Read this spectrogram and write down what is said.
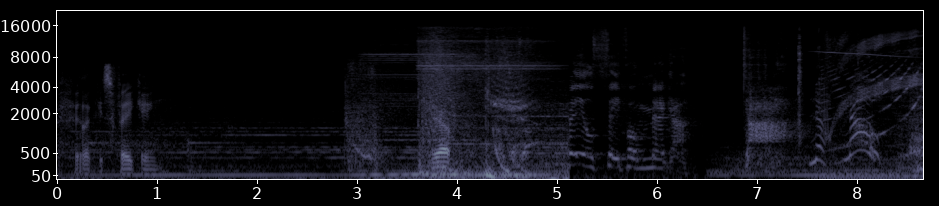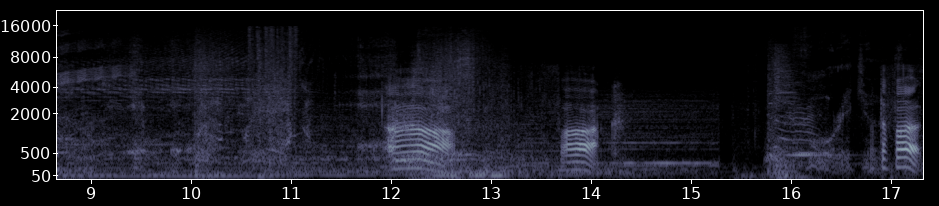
I feel like he's faking. Yep. Fail safe Omega. Da! No, no! Ah. Fuck. What the fuck?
